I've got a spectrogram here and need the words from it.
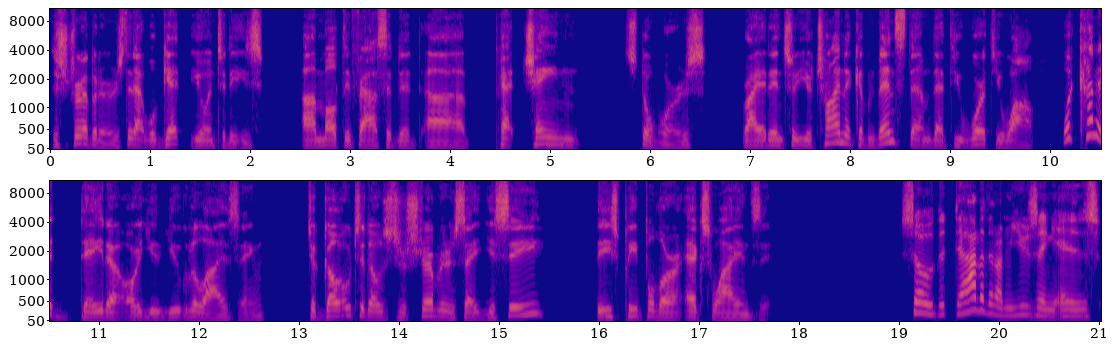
distributors that will get you into these uh, multifaceted uh, pet chain stores, right? And so you're trying to convince them that you're worth your while. What kind of data are you utilizing to go to those distributors and say, you see, these people are X, Y, and Z? So the data that I'm using is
